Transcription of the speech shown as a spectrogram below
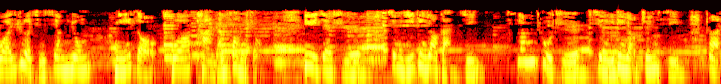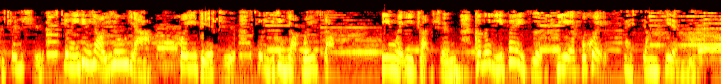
我热情相拥，你走我坦然放手。遇见时，请一定要感激；相处时，请一定要珍惜；转身时，请一定要优雅；挥别时，请一定要微笑。因为一转身，可能一辈子也不会再相见了。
